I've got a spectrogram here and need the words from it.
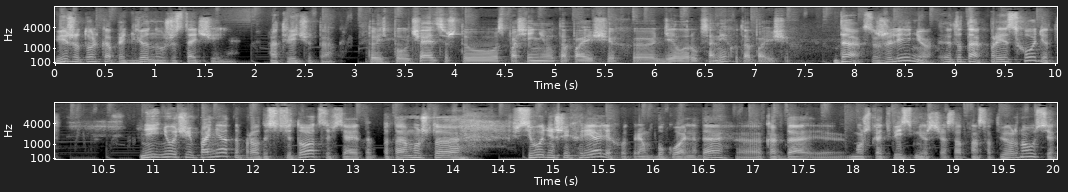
Вижу только определенное ужесточение. Отвечу так. То есть получается, что спасение утопающих – дело рук самих утопающих? Да, к сожалению, это так происходит. Мне не очень понятно, правда, ситуация вся эта, потому что в сегодняшних реалиях, вот прям буквально, да, э, когда, э, можно сказать, весь мир сейчас от нас отвернулся,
